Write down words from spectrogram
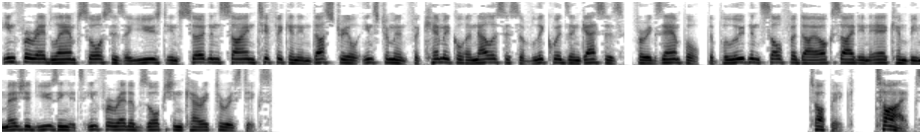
Infrared lamp sources are used in certain scientific and industrial instrument for chemical analysis of liquids and gases, for example, the pollutant sulfur dioxide in air can be measured using its infrared absorption characteristics. Types.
